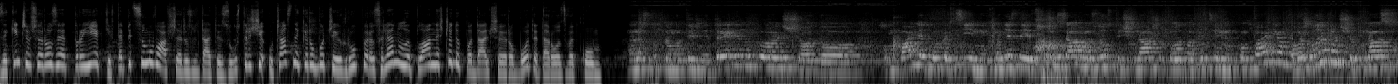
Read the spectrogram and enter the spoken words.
Закінчивши розгляд проєктів та підсумувавши результати зустрічі, учасники робочої групи розглянули плани щодо подальшої роботи та розвитку. На наступному тижні тренінг щодо компаній адвокаційних. Мені здається, що саме зустріч наша по адвокаційним компаніям важливо, щоб нас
